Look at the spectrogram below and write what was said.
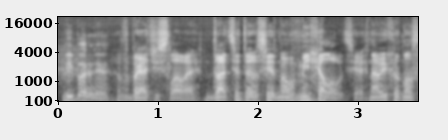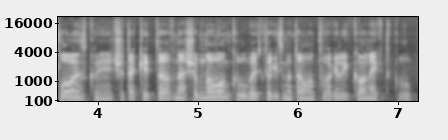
Výborne. V Bratislave. 27. v Michalovciach na východnom Slovensku. Niečo takéto v našom novom klube, ktorý sme tam otvorili, Connect Club.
